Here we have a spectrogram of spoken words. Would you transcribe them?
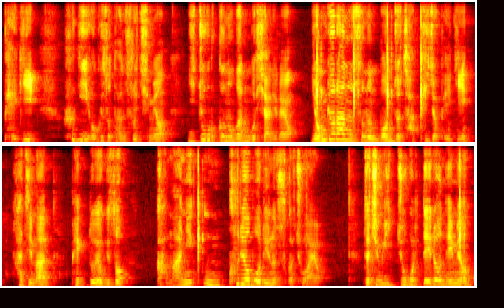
백이 흑이 여기서 단수를 치면 이쪽으로 끊어가는 것이 아니라요. 연결하는 수는 먼저 잡히죠 백이. 하지만 백도 여기서 가만히 웅크려버리는 수가 좋아요. 자 지금 이쪽을 때려내면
